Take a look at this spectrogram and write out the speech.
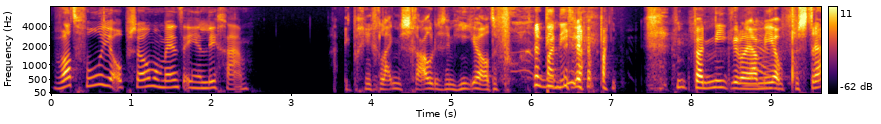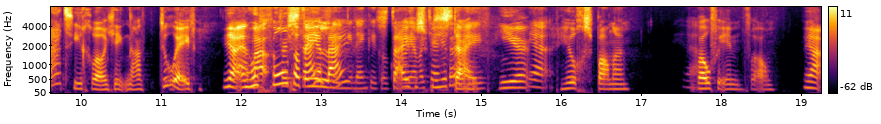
wat voel je op zo'n moment in je lichaam? Ik begin gelijk mijn schouders en hier al te voelen. Paniek. Paniek, nou ja, Ja. meer op frustratie gewoon. Je denkt, nou, toe even. Ja, en hoe voelt dat in je lijf? denk ik ook wel. Ja, Stijve wat jij. Stijf. Hier, Ja, heel gespannen. ja. Bovenin vooral. Ja,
